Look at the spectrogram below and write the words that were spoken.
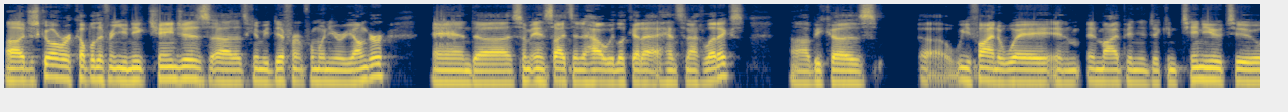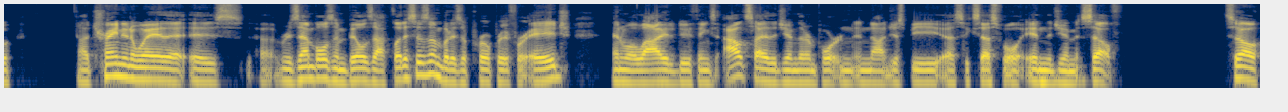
uh, just go over a couple different unique changes uh, that's going to be different from when you were younger, and uh, some insights into how we look at it at Hansen Athletics, because we find a way, in in my opinion, to continue to uh, trained in a way that is uh, resembles and builds athleticism, but is appropriate for age and will allow you to do things outside of the gym that are important and not just be uh, successful in the gym itself. So,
